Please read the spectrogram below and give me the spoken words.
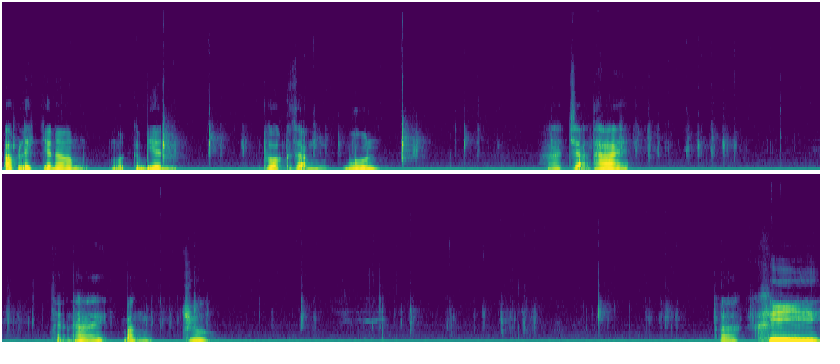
public cho nó một cái biến thuộc dạng bool à, trạng thái. Trạng thái bằng true à, khi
